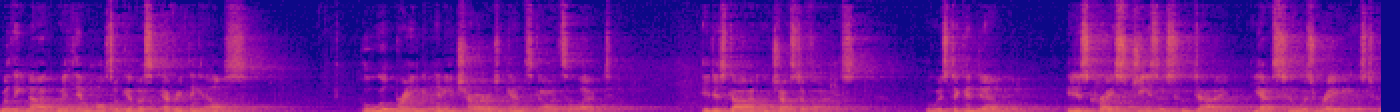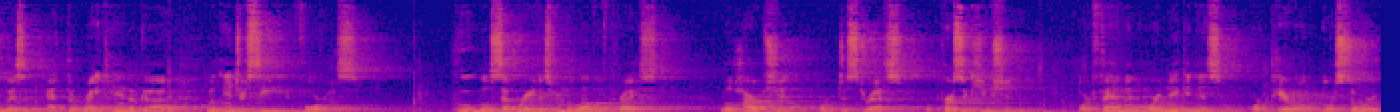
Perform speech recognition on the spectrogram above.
will he not with him also give us everything else? Who will bring any charge against God's elect? It is God who justifies. Who is to condemn? It is Christ Jesus who died, yes, who was raised, who is at the right hand of God will intercede for us. Who will separate us from the love of Christ? Will hardship or distress or persecution or famine or nakedness or peril or sword?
